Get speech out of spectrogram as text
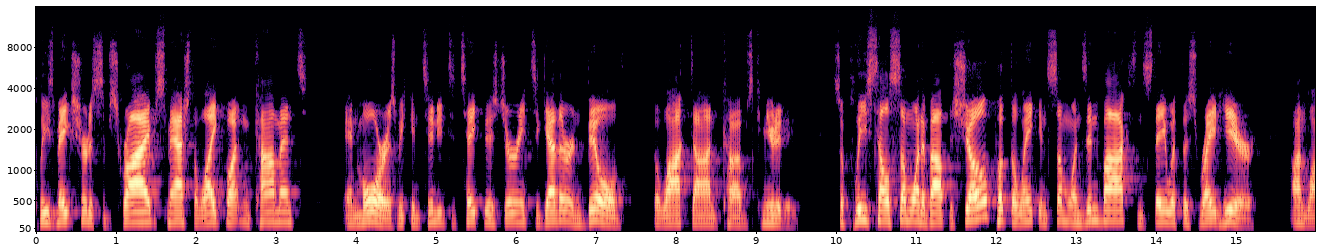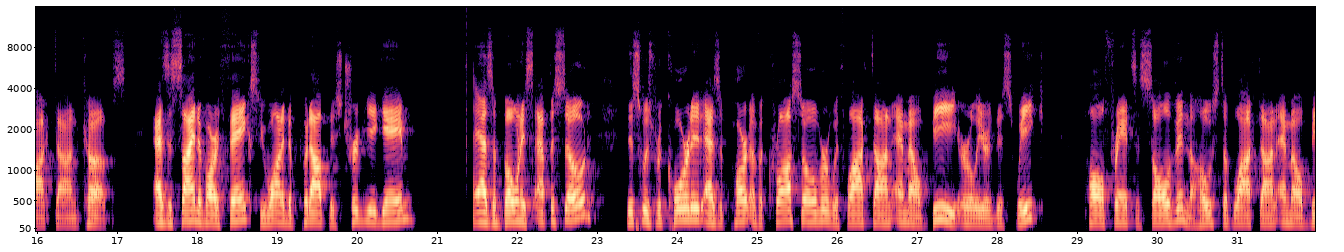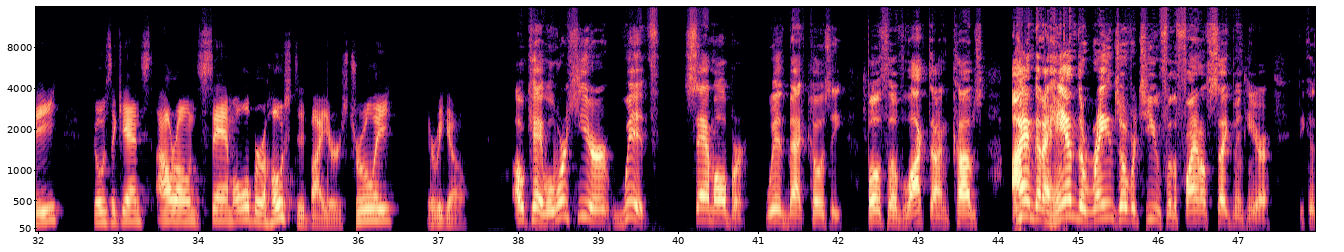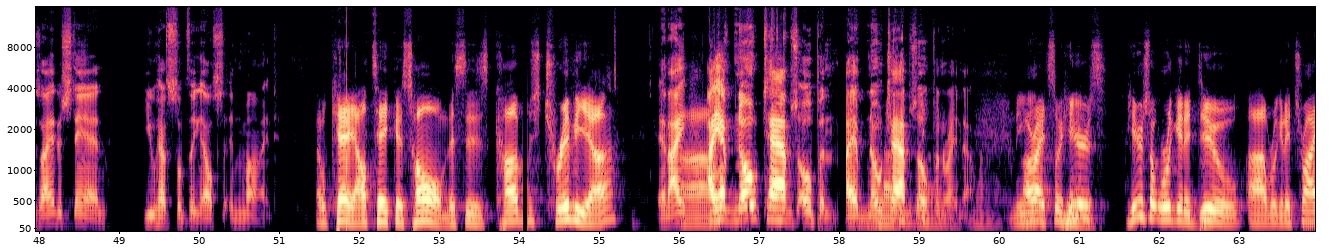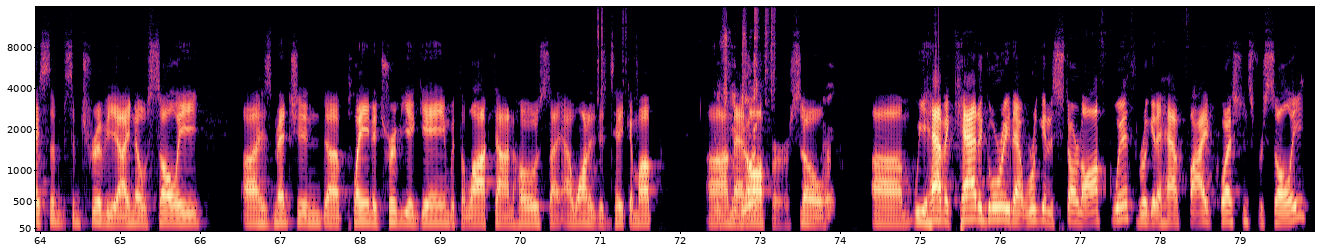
Please make sure to subscribe, smash the like button, comment, and more as we continue to take this journey together and build the Locked On Cubs community. So please tell someone about the show, put the link in someone's inbox, and stay with us right here on Locked On Cubs. As a sign of our thanks, we wanted to put out this trivia game as a bonus episode. This was recorded as a part of a crossover with Locked On MLB earlier this week. Paul Francis Sullivan, the host of Locked On MLB, goes against our own Sam Olbur, hosted by yours truly. Here we go. Okay, well, we're here with Sam Olbur with Matt Cozzi, both of Locked On Cubs. I am going to hand the reins over to you for the final segment here because I understand you have something else in mind. Okay, I'll take us home. This is Cubs trivia. And I uh, I have no tabs open. I have no, no tabs no, open right now. No, All right, so here's here's what we're gonna do. Uh, we're gonna try some some trivia. I know Sully uh, has mentioned uh, playing a trivia game with the Locked On host. I, I wanted to take him up uh, on that offer. So um, we have a category that we're going to start off with. We're going to have five questions for Sully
